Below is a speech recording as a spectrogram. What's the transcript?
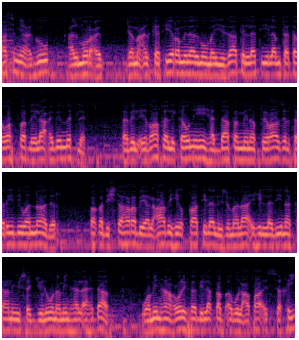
جاسم يعقوب المرعب جمع الكثير من المميزات التي لم تتوفر للاعب مثله فبالإضافة لكونه هدافا من الطراز الفريد والنادر فقد اشتهر بألعابه القاتلة لزملائه الذين كانوا يسجلون منها الأهداف ومنها عرف بلقب أبو العطاء السخي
